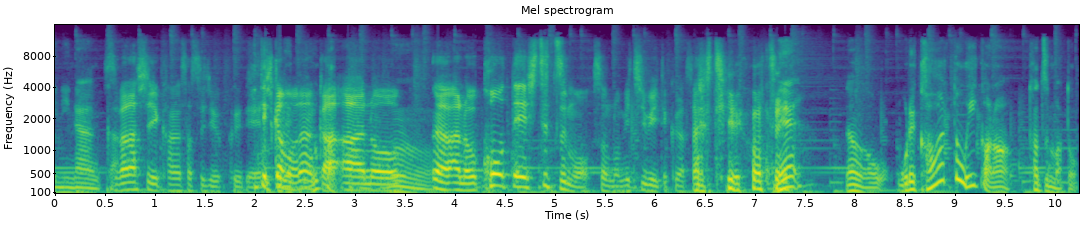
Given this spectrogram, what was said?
りになんか素晴らしい観察力で。しかもなんよかあの、うんうんあの、肯定しつつも、その導いてくださるっていう、本当に。ねなんか俺変わった方がいいかな達馬と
